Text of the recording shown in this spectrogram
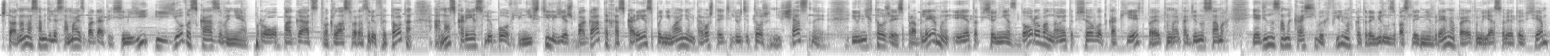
что она на самом деле сама из богатой семьи, и ее высказывание про богатство, классовый разрыв и то-то, оно скорее с любовью, не в стиле «ешь богатых», а скорее с пониманием того, что эти люди тоже несчастные, и у них тоже есть проблемы, и это все не здорово, но это все вот как есть, поэтому это один из самых и один из самых красивых фильмов, которые я видел за последнее время, поэтому я советую всем,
